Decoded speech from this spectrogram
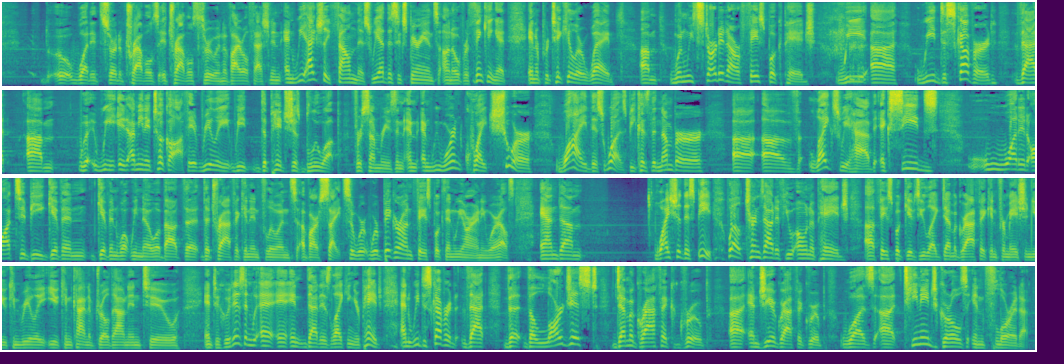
uh, what it sort of travels it travels through in a viral fashion and, and we actually found this we had this experience on overthinking it in a particular way um, when we started our Facebook page, we uh, we discovered that. Um, we, it, I mean, it took off. It really, we, the page just blew up for some reason, and and we weren't quite sure why this was because the number uh, of likes we have exceeds what it ought to be given given what we know about the the traffic and influence of our site. So we're we're bigger on Facebook than we are anywhere else, and. Um, why should this be? Well, it turns out if you own a page, uh, Facebook gives you like demographic information. You can really, you can kind of drill down into into who it is, and, uh, and that is liking your page. And we discovered that the the largest demographic group uh, and geographic group was uh, teenage girls in Florida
